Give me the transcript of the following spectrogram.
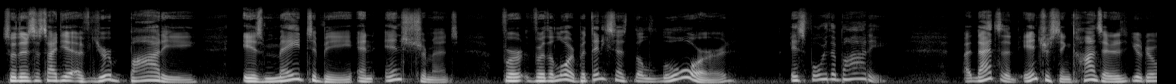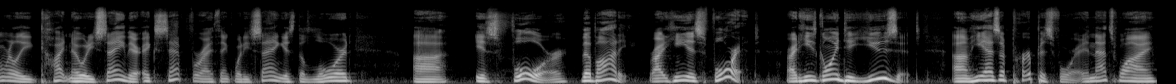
so there's this idea of your body is made to be an instrument for, for the Lord. But then he says the Lord is for the body. Uh, that's an interesting concept. You don't really quite know what he's saying there, except for I think what he's saying is the Lord uh, is for the body, right? He is for it, right? He's going to use it. Um, he has a purpose for it, and that's why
